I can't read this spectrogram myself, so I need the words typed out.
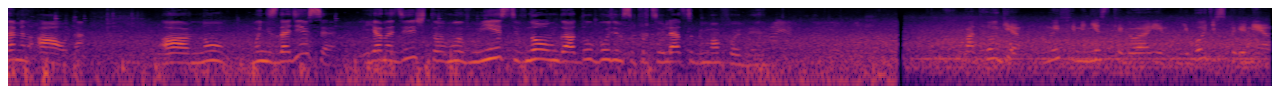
камен-аута. А, ну, мы не сдадимся. Я надеюсь, что мы вместе в новом году будем сопротивляться гомофобии. Подруги, мы феминистки говорим, не бойтесь перемен.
